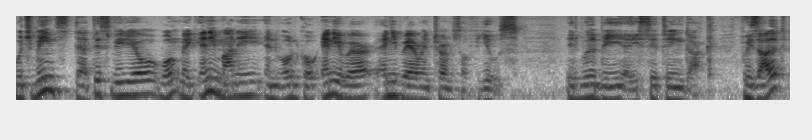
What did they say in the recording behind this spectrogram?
which means that this video won't make any money and won't go anywhere, anywhere in terms of views. It will be a sitting duck. Result,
